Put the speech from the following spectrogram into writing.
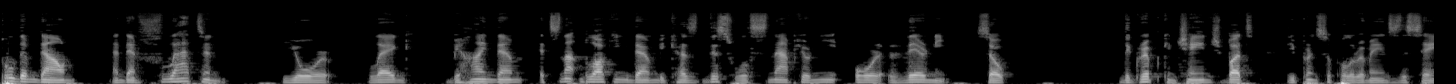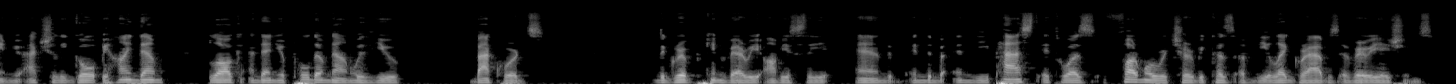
pull them down and then flatten your leg behind them. It's not blocking them because this will snap your knee or their knee. So the grip can change, but the principle remains the same. You actually go behind them, block, and then you pull them down with you backwards. The grip can vary, obviously, and in the in the past it was far more richer because of the leg grabs variations.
